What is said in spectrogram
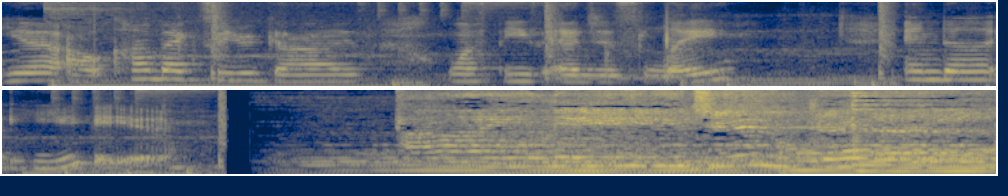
yeah, I'll come back to you guys once these edges lay. And uh, yeah. I need you, girl.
